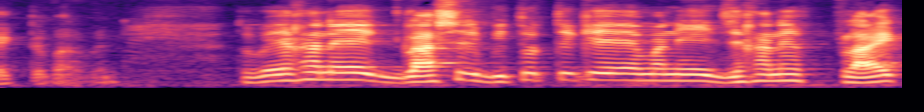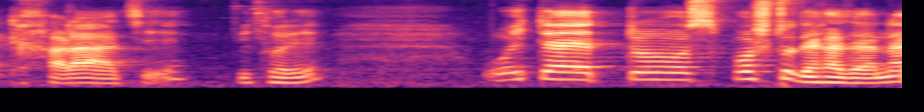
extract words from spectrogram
দেখতে পারবেন। তবে এখানে গ্লাসের ভিতর থেকে মানে যেখানে ফ্লাইট খাড়া আছে, ভিতরে ওইটা একটু স্পষ্ট দেখা যায় না।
